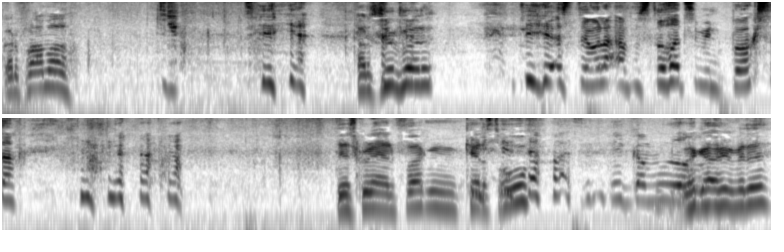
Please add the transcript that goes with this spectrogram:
Går du fremad? Har du styr på det? De her støvler er for store til mine bukser. Det er sgu da en fucking katastrofe. Det komme ud Hvad gør vi med det?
